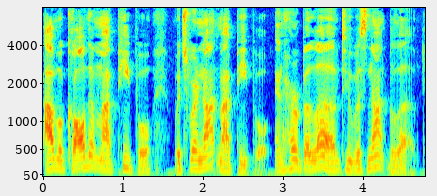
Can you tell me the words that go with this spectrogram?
I will call them my people, which were not my people, and her beloved, who was not beloved.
